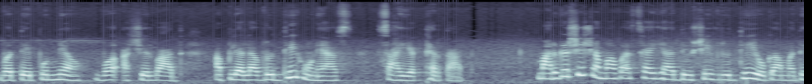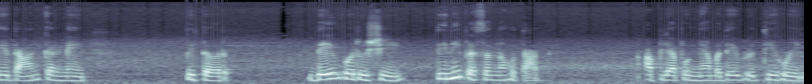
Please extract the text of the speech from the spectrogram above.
व ते पुण्य व आशीर्वाद आपल्याला वृद्धी होण्यास सहाय्यक ठरतात. मार्गशीर्ष अमावास्या ह्या दिवशी वृद्धी योगामध्ये दान करणे पितर देव व ऋषी तिन्ही प्रसन्न होतात. आपल्या पुण्यामध्ये वृद्धी होईल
